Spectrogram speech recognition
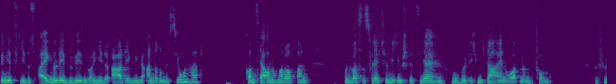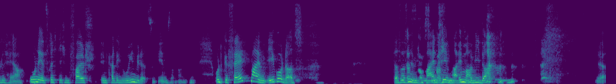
wenn jetzt jedes eigene Lebewesen oder jede Art irgendwie eine andere Mission hat, kommt es ja auch nochmal drauf an. Und was ist vielleicht für mich im Speziellen? Wo würde ich mich da einordnen vom Gefühl her? Ohne jetzt richtig und falsch in Kategorien wiederzugehen, sondern. Und gefällt meinem Ego das? Das ist das nämlich ist mein Thema spannend. immer wieder. Mhm. ja.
